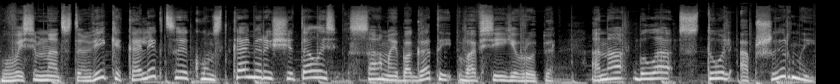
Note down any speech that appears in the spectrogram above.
в XVIII веке коллекция Кунсткамеры считалась самой богатой во всей Европе. Она была столь обширной,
